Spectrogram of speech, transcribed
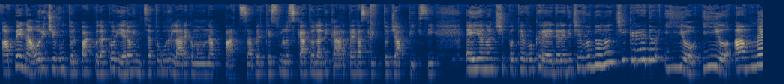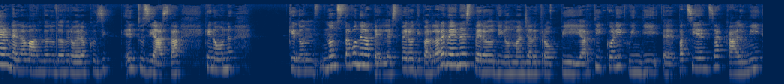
appena ho ricevuto il pacco da corriere ho iniziato a urlare come una pazza perché sullo scatola di carta era scritto già Pixie e io non ci potevo credere, dicevo no non ci credo, io, io, a me me la mandano davvero, ero così entusiasta che non che non, non, stavo nella pelle. Spero di parlare bene, spero di non mangiare troppi articoli, quindi eh, pazienza, calmi.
